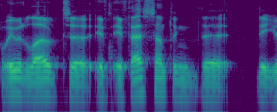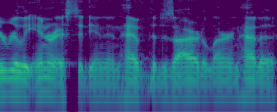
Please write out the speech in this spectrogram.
we would love to if if that's something that that you're really interested in and have the desire to learn how to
